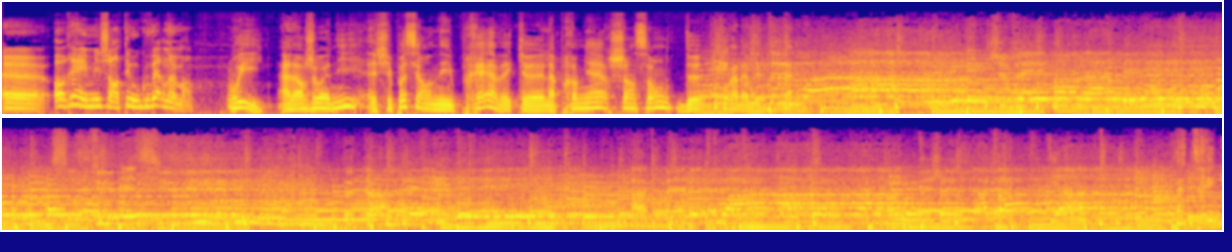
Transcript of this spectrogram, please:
euh, auraient aimé chanter au gouvernement. Oui. Alors, Joanie, je sais pas si on est prêt avec euh, la première chanson de pour Annabelle. Annabelle. Je vais m'en aller si tu es sûr de ta vérité. Rappelle-toi que je t'appartiens. Patrick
